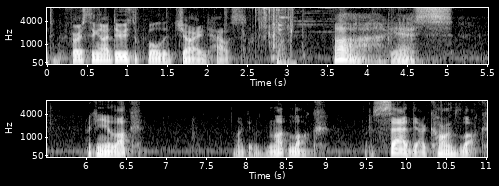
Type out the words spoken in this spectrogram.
The First thing I do is to build a giant house. Ah, yes. I can you lock? I can not lock. Sadly, I can't lock.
